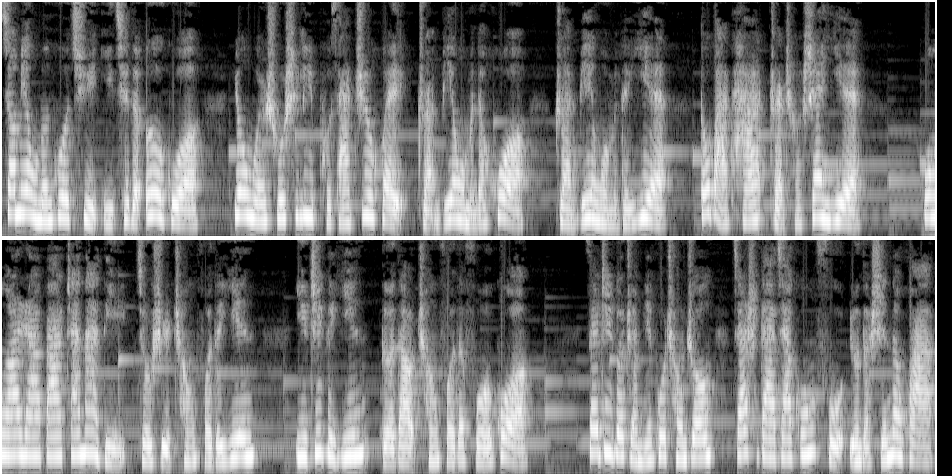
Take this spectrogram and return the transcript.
消灭我们过去一切的恶果，用文殊师利菩萨智慧转变我们的祸，转变我们的业，都把它转成善业。嗡阿拉巴扎那底就是成佛的因。以这个因得到成佛的佛果，在这个转变过程中，假使大家功夫用得深的话，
